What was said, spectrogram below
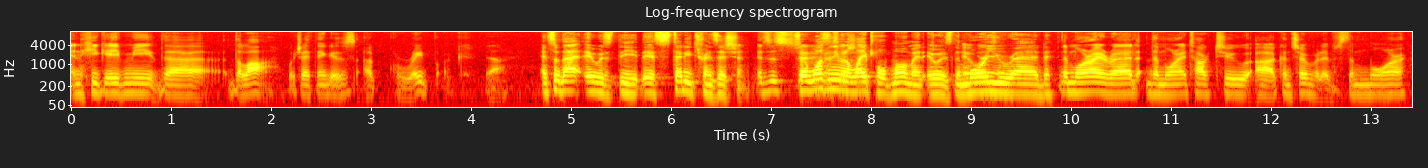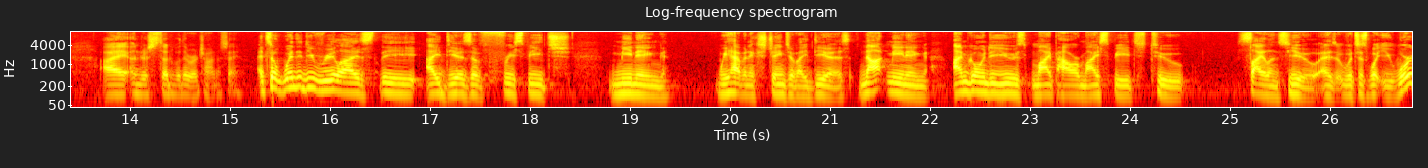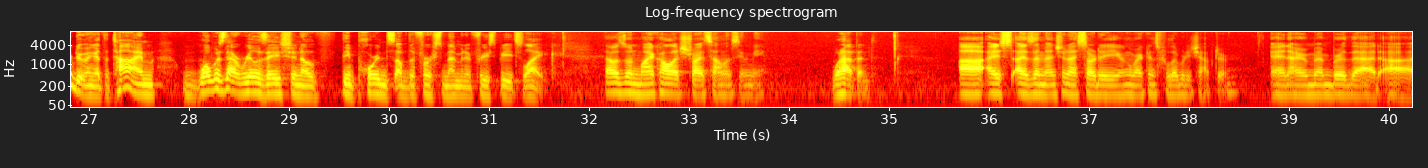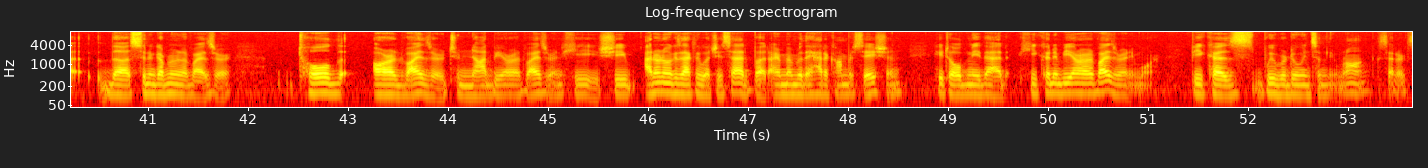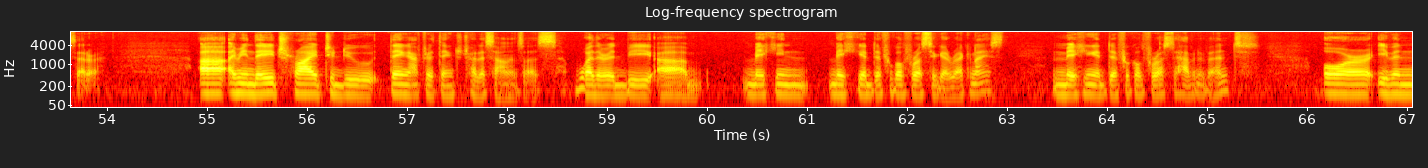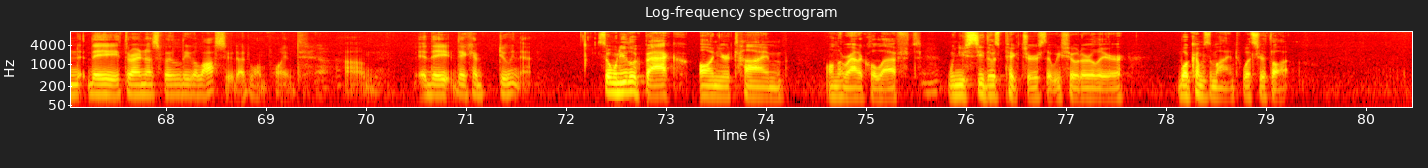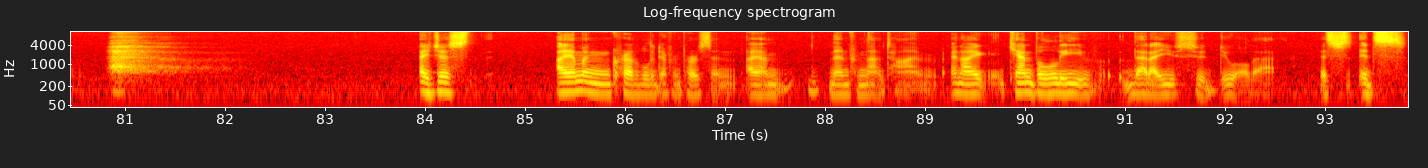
And he gave me the, the law, which I think is a great book. Yeah. And so that it was the, the steady transition. Steady so it wasn't transition. even a light bulb moment. It was the it more wasn't. you read. The more I read, the more I talked to uh, conservatives, the more I understood what they were trying to say. And so when did you realize the ideas of free speech, meaning we have an exchange of ideas, not meaning I'm going to use my power, my speech to silence you, as, which is what you were doing at the time. What was that realization of the importance of the First Amendment and free speech like? That was when my college tried silencing me. What happened? Uh, I, as I mentioned, I started a Young Americans for Liberty chapter. And I remember that uh, the student government advisor told our advisor to not be our advisor. And he, she, I don't know exactly what she said, but I remember they had a conversation. He told me that he couldn't be our advisor anymore because we were doing something wrong, et cetera, et cetera. Uh, I mean, they tried to do thing after thing to try to silence us, whether it be um, making, making it difficult for us to get recognized, making it difficult for us to have an event, or even they threatened us with a legal lawsuit at one point. Yeah. Um, they, they kept doing that. So when you look back on your time on the radical left, mm-hmm. when you see those pictures that we showed earlier, what comes to mind? What's your thought? I just, I am an incredibly different person. I am then from that time. And I can't believe that I used to do all that. It's it's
